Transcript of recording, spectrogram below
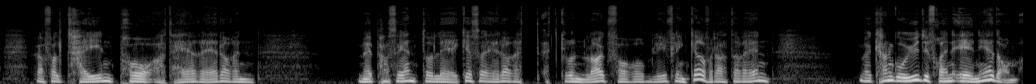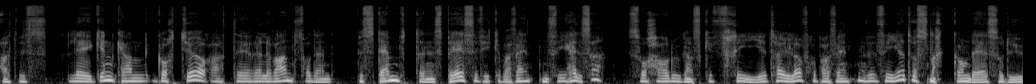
i hvert fall tegn på at her er det en Med pasient og lege så er det et, et grunnlag for å bli flinkere, for at det er en vi kan gå ut ifra en enighet om at hvis legen kan godtgjøre at det er relevant for den bestemte, den spesifikke pasientens helse, så har du ganske frie tøyler fra pasientens side til å snakke om det som du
